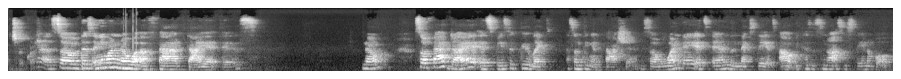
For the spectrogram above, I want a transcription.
answer the question. Yeah, so does anyone know what a fad diet is? No? So a fad diet is basically like something in fashion. So one day it's in, the next day it's out because it's not sustainable.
